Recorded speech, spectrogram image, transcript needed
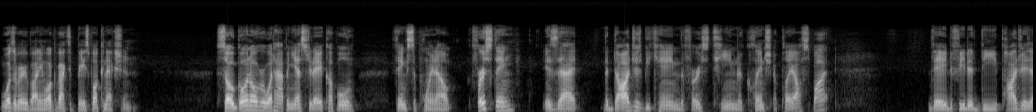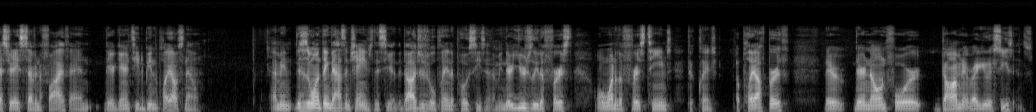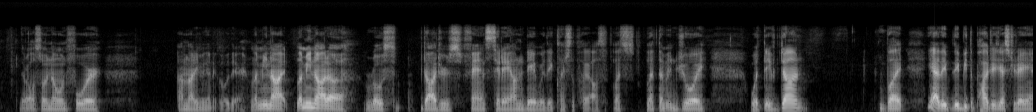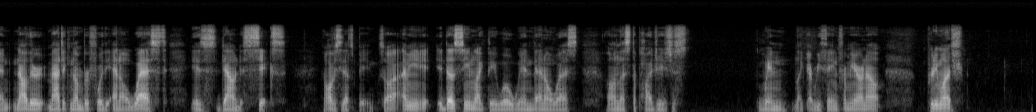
What's up, everybody? Welcome back to Baseball Connection. So, going over what happened yesterday, a couple things to point out. First thing is that the Dodgers became the first team to clinch a playoff spot. They defeated the Padres yesterday 7 to 5 and they're guaranteed to be in the playoffs now. I mean, this is one thing that hasn't changed this year. The Dodgers will play in the postseason. I mean, they're usually the first or one of the first teams to clinch a playoff berth. They're they're known for dominant regular seasons. They're also known for I'm not even gonna go there. Let me not let me not uh roast Dodgers fans today on a day where they clinch the playoffs. Let's let them enjoy what they've done. But yeah, they, they beat the Padres yesterday, and now their magic number for the NL West is down to six. Obviously, that's big. So, I mean, it, it does seem like they will win the NL West unless the Padres just win like everything from here on out, pretty much.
